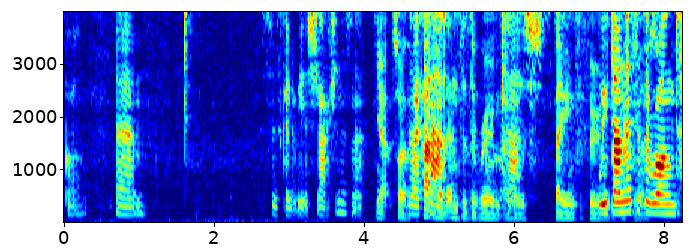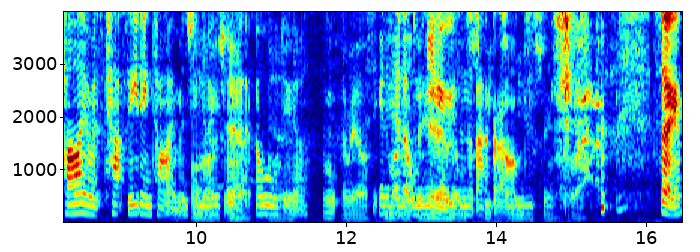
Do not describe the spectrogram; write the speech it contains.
God, um, this is gonna be a distraction, isn't it? Yeah. Sorry, the No, cat has entered the room and is begging for food. We've done this at the wrong time. It's cat feeding time, and she knows it. yeah, Oh yeah. dear. Oh, there we are. So you're gonna hear might little to mews in the background. So,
